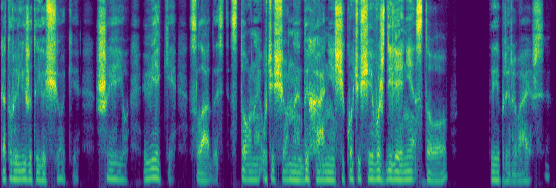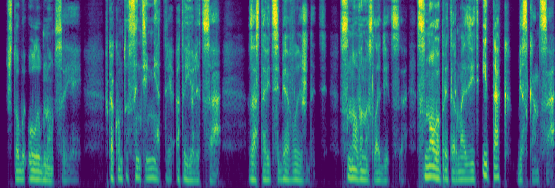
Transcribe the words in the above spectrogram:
который лижет ее щеки, шею, веки, сладость, стоны, учащенное дыхание, щекочущее вожделение. Стоп! Ты прерываешься, чтобы улыбнуться ей в каком-то сантиметре от ее лица — заставить себя выждать, снова насладиться, снова притормозить и так без конца.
